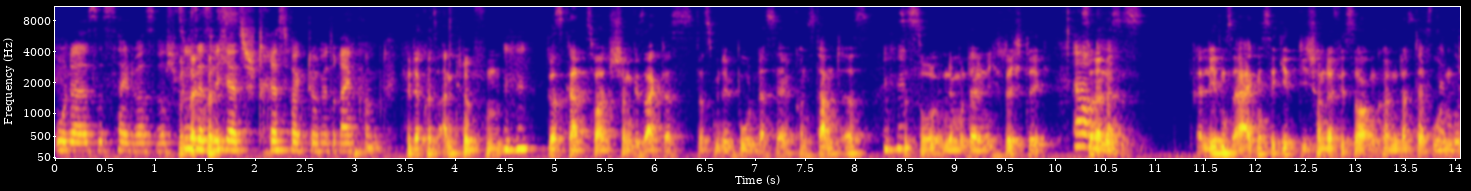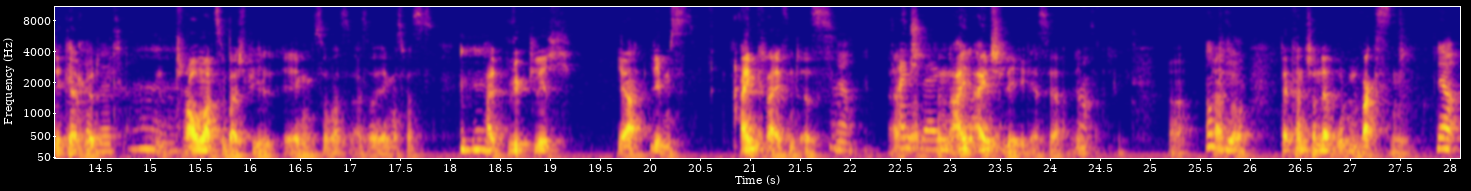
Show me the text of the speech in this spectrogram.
oder ist es halt was, was zusätzlich als Stressfaktor mit reinkommt? Ich will da kurz anknüpfen. Mhm. Du hast gerade zwar schon gesagt, dass das mit dem Boden, dass er konstant ist. Mhm. Das ist so in dem Modell nicht richtig, ah, okay. sondern dass es Lebensereignisse gibt, die schon dafür sorgen können, dass, dass der, Boden der Boden dicker, dicker wird. wird. Ah. Ein Trauma zum Beispiel, irgend sowas. Also irgendwas, was mhm. halt wirklich ja, lebenseingreifend ist. Ja. Also einschlägig. Ein, ein, einschlägig ist, ja. ja. ja. Okay. Also da kann schon der Boden wachsen. Ja.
